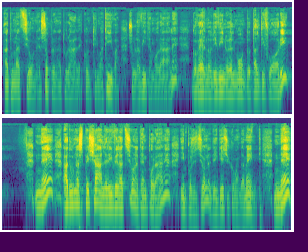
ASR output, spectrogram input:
ad un'azione soprannaturale continuativa sulla vita morale, governo divino del mondo dal di fuori, né ad una speciale rivelazione temporanea in posizione dei dieci comandamenti, né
